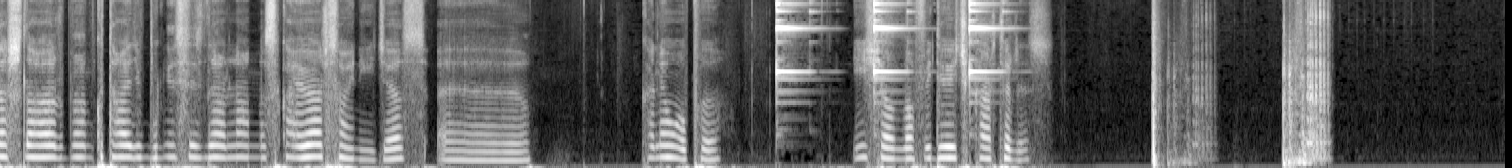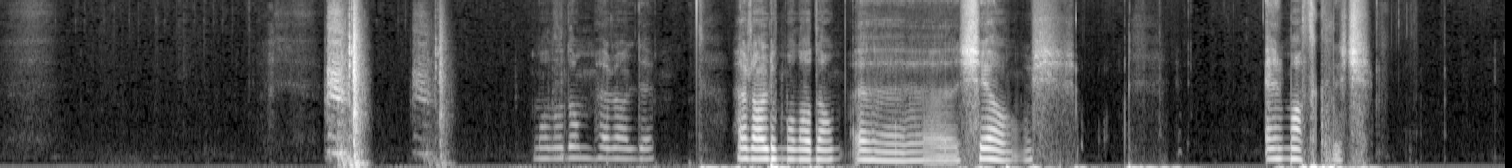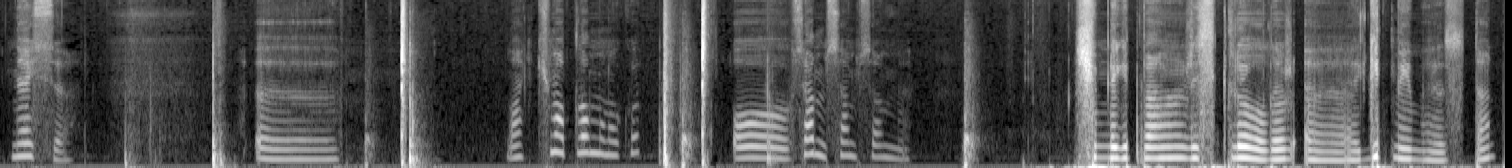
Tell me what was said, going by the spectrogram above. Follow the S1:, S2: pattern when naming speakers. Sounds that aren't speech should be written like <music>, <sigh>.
S1: arkadaşlar ben Kutay bugün sizlerle nasıl Skywars oynayacağız. Ee, kalem opı. İnşallah videoyu çıkartırız. Moladam herhalde. Herhalde Moladam ee, şey almış. Elmas kılıç. Neyse. Ee, lan kim attı lan bunu oku? Oo sen mi sen mi sen mi? Şimdi gitmem riskli olur. Ee, gitmeyeyim o yüzden.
